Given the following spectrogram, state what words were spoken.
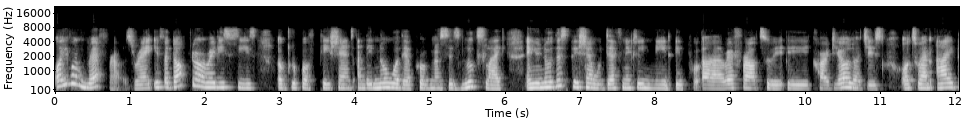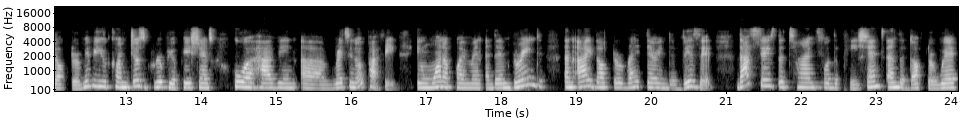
or even referrals, right? If a doctor already sees a group of patients and they know what their prognosis looks like, and you know this patient would definitely need a uh, referral to a, a cardiologist or to an eye doctor, maybe you can just group your patients who are having uh, retinopathy in one appointment and then bring an eye doctor right there in the visit. That saves the time for the patient and the doctor, where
